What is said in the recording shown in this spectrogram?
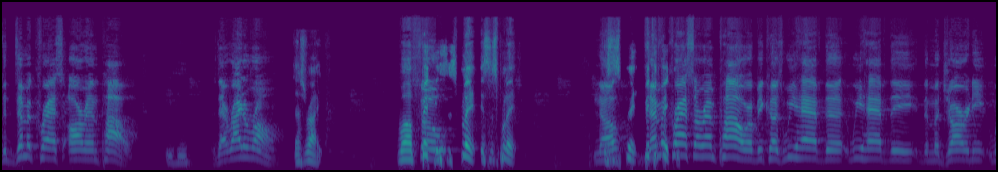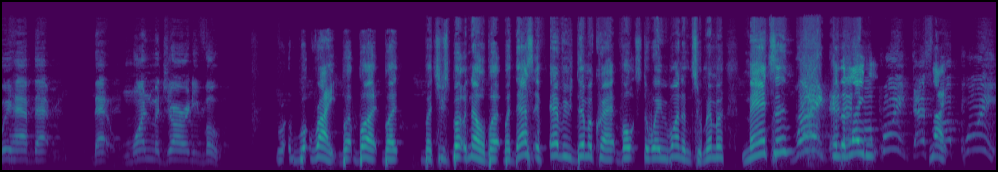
the Democrats are in power. Is that right or wrong? That's right. Well, 50, it's a split. It's a split. It's a No. split. 50, 50. Democrats are in power because we have the we have the the majority. We have that that one majority vote. Right but but but but you but no but but that's if every democrat votes the way we want them to remember Manchin Right. And And, the that's lady- my point. That's Right. my point.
